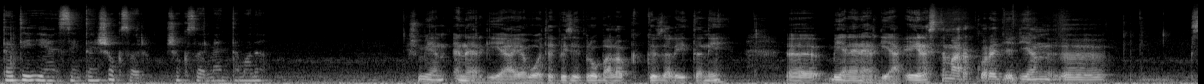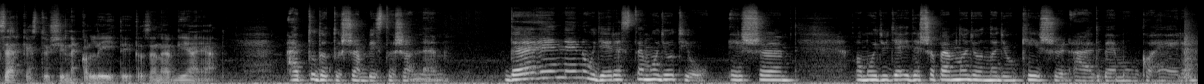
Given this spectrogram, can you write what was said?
tehát ilyen szinten sokszor, sokszor mentem oda. És milyen energiája volt? Egy picit próbálok közelíteni. Milyen energiák? Érezte már akkor egy, egy ilyen ö, szerkesztőségnek a létét, az energiáját? Hát tudatosan biztosan nem. De én, én úgy éreztem, hogy ott jó. És ö, amúgy ugye édesapám nagyon-nagyon későn állt be munkahelyre.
